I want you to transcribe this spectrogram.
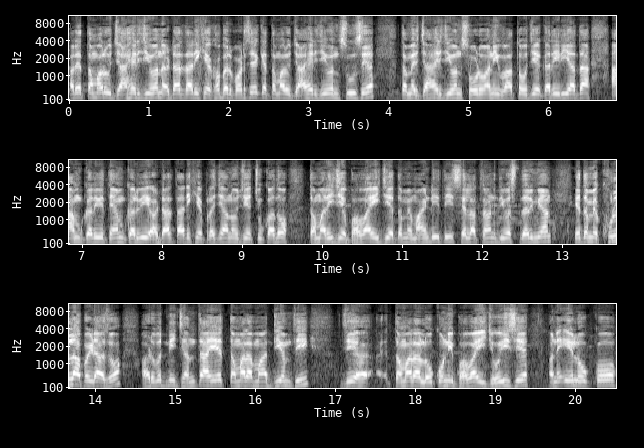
અરે, તમારું જાહેર જીવન અઢાર તારીખે ખબર પડશે કે તમારું જાહેર જીવન શું છે? તમે જાહેર જીવન છોડવાની વાતો જે કરી રહ્યા હતા, આમ કરવી, તેમ કરવી, અઢાર તારીખે પ્રજાનો જે ચુકાદો, તમારી જે ભવાઈ જે તમે માંડી હતી છેલ્લા ત્રણ દિવસ દરમિયાન, એ તમે ખુલ્લા પડ્યા છો. હળવદની જનતાએ તમારા માધ્યમથી જે તમારા લોકોની ભવાઈ જોઈ છે અને એ લોકો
